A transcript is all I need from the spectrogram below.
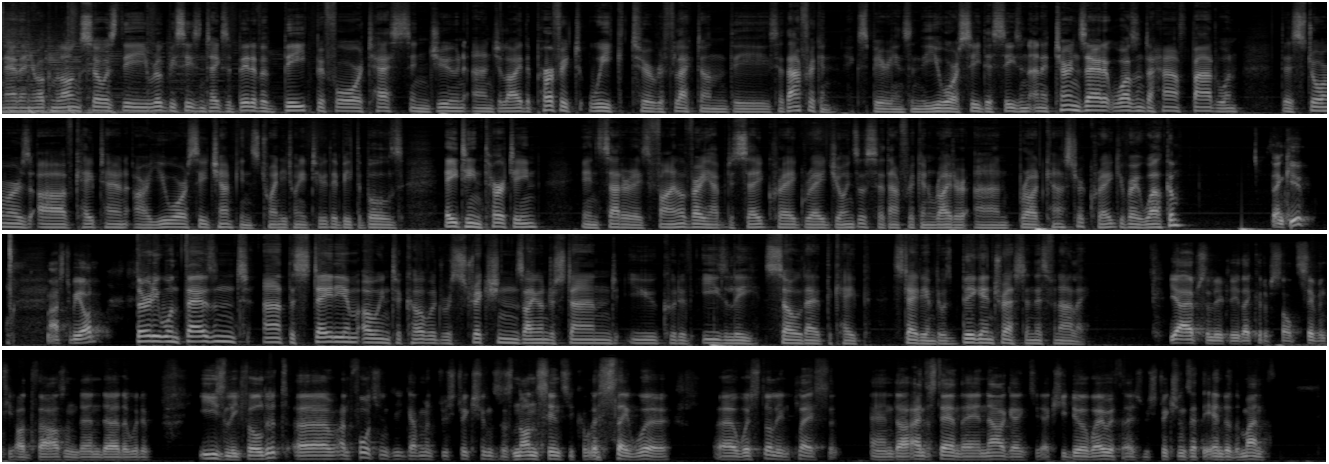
Now then, you're welcome along. So, as the rugby season takes a bit of a beat before tests in June and July, the perfect week to reflect on the South African experience in the URC this season. And it turns out it wasn't a half bad one. The Stormers of Cape Town are URC champions 2022. They beat the Bulls 18 13 in Saturday's final. Very happy to say Craig Ray joins us, South African writer and broadcaster. Craig, you're very welcome. Thank you. Nice to be on. 31,000 at the stadium owing to COVID restrictions. I understand you could have easily sold out the Cape Stadium. There was big interest in this finale. Yeah, absolutely. They could have sold 70 odd thousand and uh, they would have easily filled it. Uh, unfortunately, government restrictions, as nonsensical as they were, uh, were still in place. And I understand they are now going to actually do away with those restrictions at the end of the month.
